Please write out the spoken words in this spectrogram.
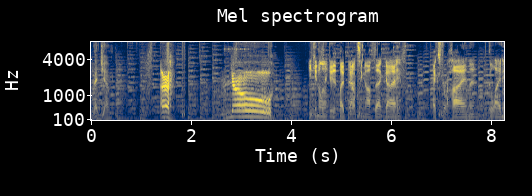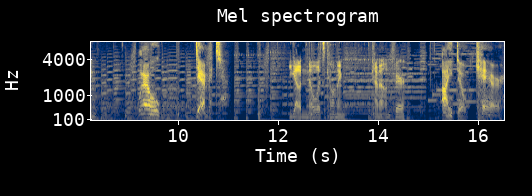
Red gem. Ah. No! You can only do it by bouncing off that guy extra high and then gliding. Well, damn it. You gotta know what's coming. Kinda unfair. I don't care.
